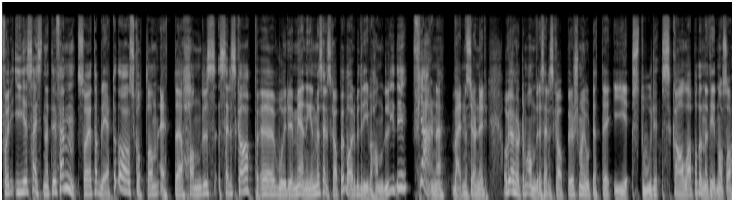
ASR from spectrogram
For i 1695 så etablerte da Skottland et eh, handelsselskap, eh, hvor meningen med selskapet var å bedrive handel i de fjerne verdenshjørner. Og vi har hørt om andre selskaper som har gjort dette i stor skala på denne tiden også.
